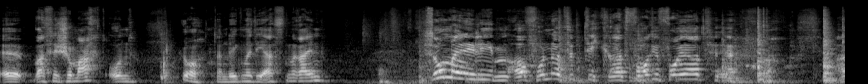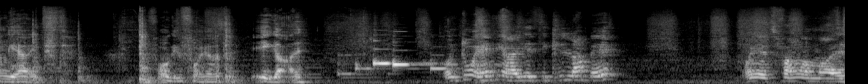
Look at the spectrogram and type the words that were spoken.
äh, was sie schon macht. Und ja, dann legen wir die ersten rein. So, meine Lieben, auf 170 Grad vorgefeuert, äh, angeheizt, vorgefeuert, egal. Und du, Handy, halt jetzt die Klappe. Und jetzt fangen wir mal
